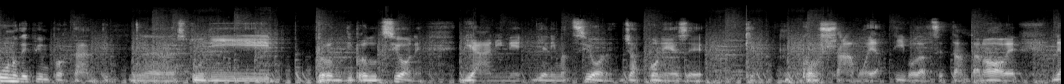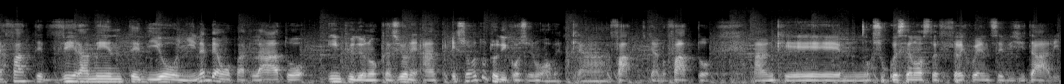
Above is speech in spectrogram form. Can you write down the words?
uno dei più importanti eh, studi pro- di produzione di anime, di animazione giapponese che conosciamo, è attivo dal 79, ne ha fatte veramente di ogni, ne abbiamo parlato in più di un'occasione anche e soprattutto di cose nuove che, ha fatto, che hanno fatto anche mh, su queste nostre frequenze digitali.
